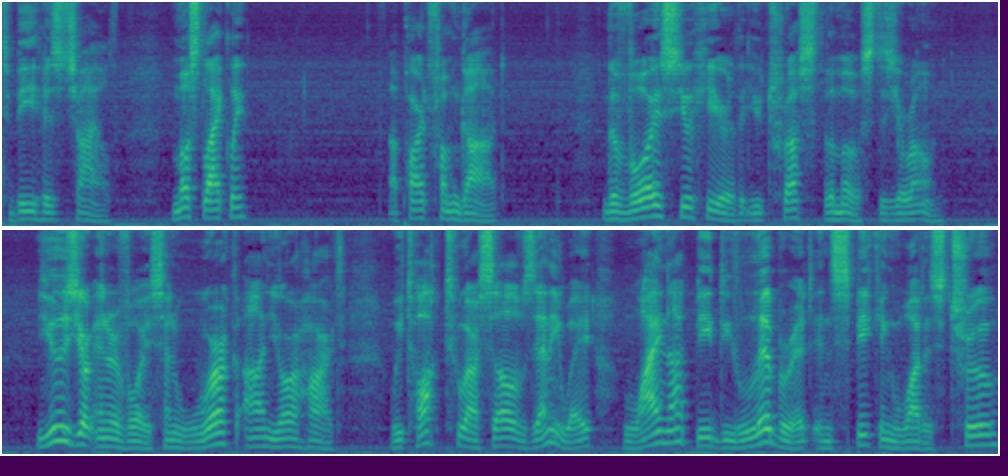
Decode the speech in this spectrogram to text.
to be his child. Most likely, apart from God, the voice you hear that you trust the most is your own. Use your inner voice and work on your heart. We talk to ourselves anyway. Why not be deliberate in speaking what is true,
